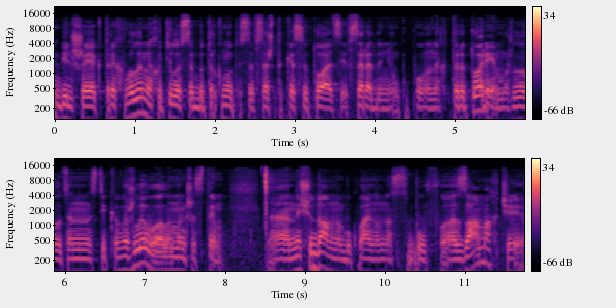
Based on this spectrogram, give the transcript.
більше як три хвилини. Хотілося б торкнутися все ж таки ситуації всередині окупованих територій. Можливо, це не настільки важливо, але менше з тим. Е, Нещодавно буквально в нас був е, замах, чи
